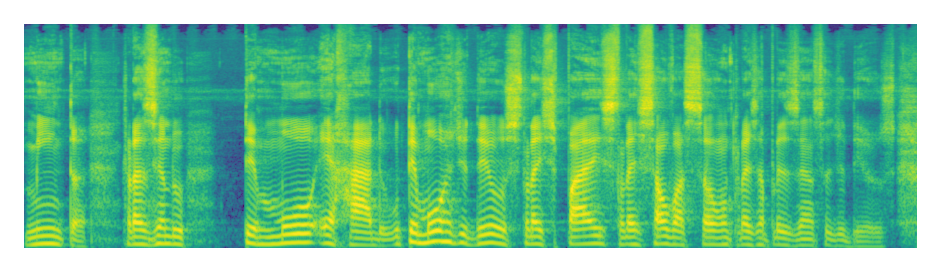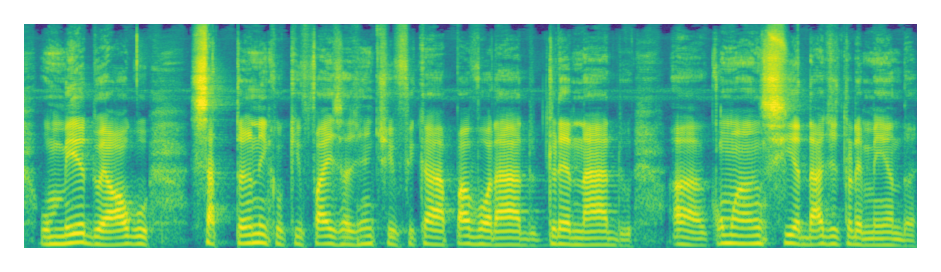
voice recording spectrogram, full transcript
minta, trazendo temor errado. O temor de Deus traz paz, traz salvação, traz a presença de Deus. O medo é algo satânico que faz a gente ficar apavorado, drenado, uh, com uma ansiedade tremenda.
